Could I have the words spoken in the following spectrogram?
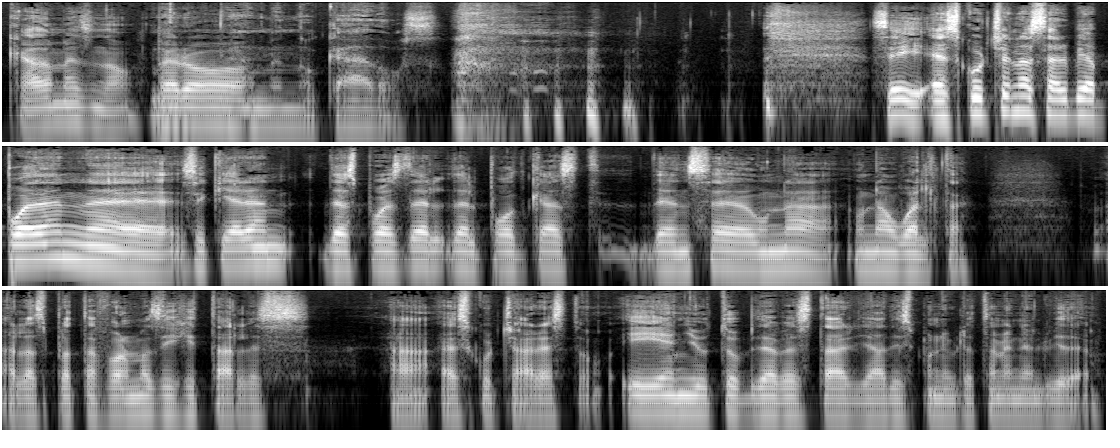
cada mes no, Cada pero mes, no, cada dos. sí, escuchen a Serbia, pueden, eh, si quieren, después del, del podcast, dense una, una vuelta a las plataformas digitales a, a escuchar esto. Y en YouTube debe estar ya disponible también el video.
